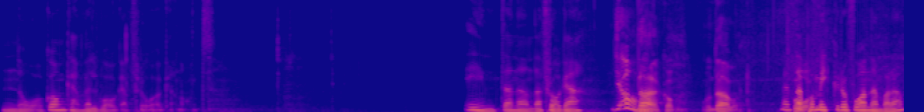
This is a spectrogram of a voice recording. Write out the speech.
Någon kan väl våga fråga något? Inte en enda fråga. Ja. Där kommer Och där bort. Vänta Två. på mikrofonen bara.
